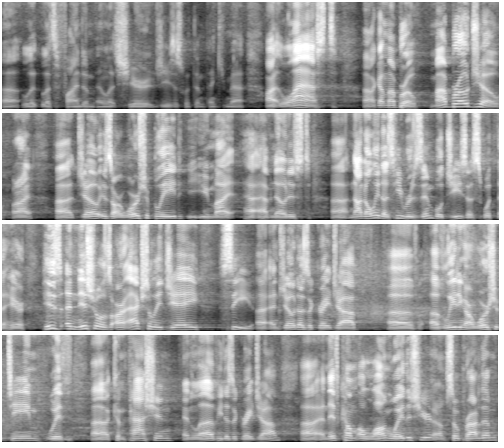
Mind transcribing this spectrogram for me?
Uh, let, us find them and let's share Jesus with them. Thank you, Matt. All right, last, uh, I got my bro, my bro Joe. All right, uh, Joe is our worship lead. You, you might ha- have noticed. Uh, not only does he resemble Jesus with the hair, his initials are actually JC, uh, and Joe does a great job of, of leading our worship team with uh, compassion and love. He does a great job. Uh, and they've come a long way this year, and I'm so proud of them.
